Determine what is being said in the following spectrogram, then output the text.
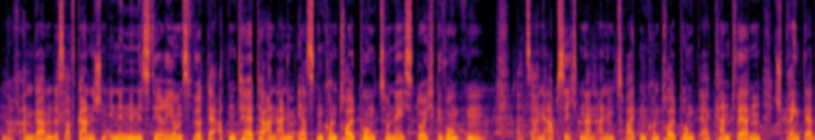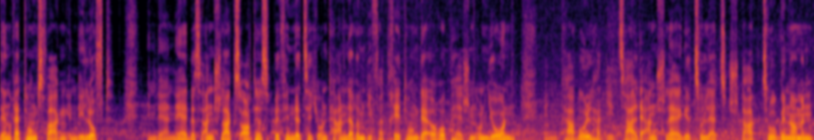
Nach Angaben des afghanischen Innenministeriums wird der Attentäter an einem ersten Kontrollpunkt zunächst durchgewunken. Als seine Absichten an einem zweiten Kontrollpunkt erkannt werden, sprengt er den Rettungswagen in die Luft. In der Nähe des Anschlagsortes befindet sich unter anderem die Vertretung der Europäischen Union. In Kabul hat die Zahl der Anschläge zuletzt stark zugenommen.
